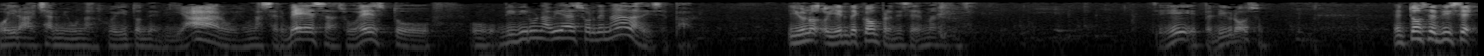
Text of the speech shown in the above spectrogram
O ir a echarme unos jueguitos de billar, o unas cervezas, o esto, o, vivir una vida desordenada, dice Pablo. Y uno, o ir de compras, dice hermano. Sí, es peligroso. Entonces dice,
